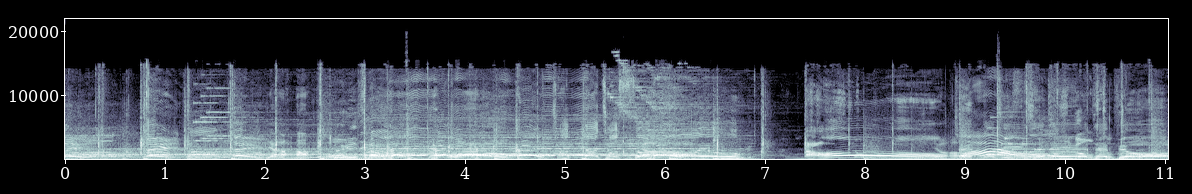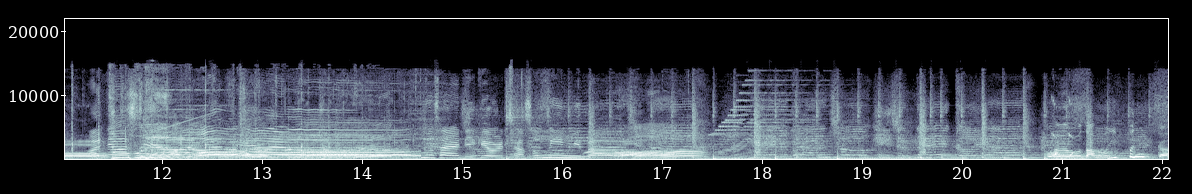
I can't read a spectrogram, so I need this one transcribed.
헤이, 졌다 졌어요. 아오. 세대 대표 나뭐 이쁘니까.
